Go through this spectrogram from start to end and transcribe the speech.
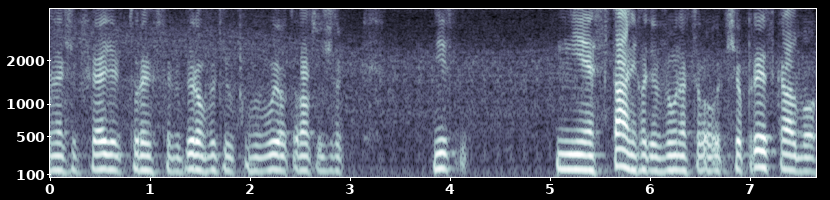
jak się wschadzie, które się dopiero wykiełkowują, to raczej się tak nie, nie stanie, chociaż u nas jak się opryska albo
